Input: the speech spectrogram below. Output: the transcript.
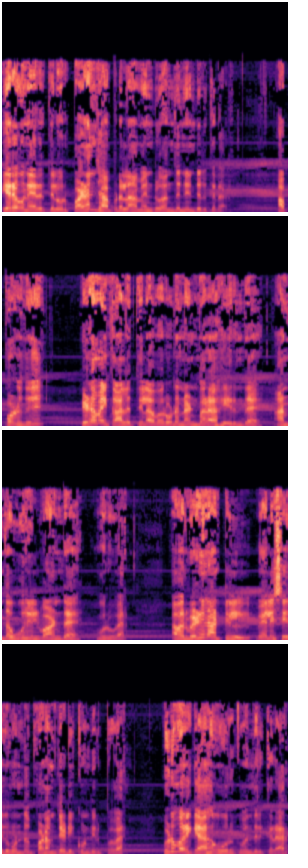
இரவு நேரத்தில் ஒரு பழம் சாப்பிடலாம் என்று வந்து நின்றிருக்கிறார். அப்பொழுது இளமை காலத்தில் அவரோடு நண்பராக இருந்த அந்த ஊரில் வாழ்ந்த ஒருவர் அவர் வெளிநாட்டில் வேலை செய்து கொண்டு பணம் தேடிக் கொண்டிருப்பவர் விடுமுறைக்காக ஊருக்கு வந்திருக்கிறார்.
